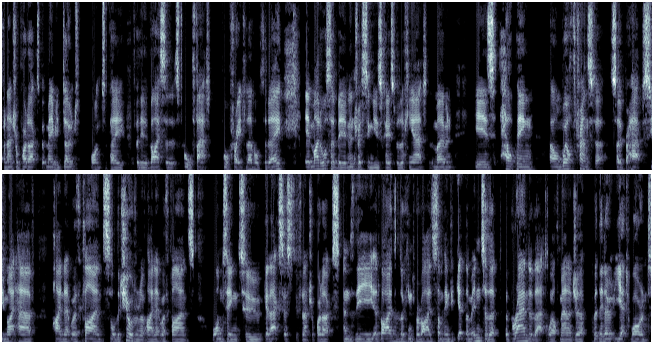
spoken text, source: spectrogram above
financial products, but maybe don't want to pay for the advice at its full fat, full freight level today. It might also be an interesting use case we're looking at at the moment is helping on wealth transfer. So perhaps you might have high net worth clients or the children of high net worth clients wanting to get access to financial products and the advisor looking to provide something to get them into the, the brand of that wealth manager, but they don't yet warrant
